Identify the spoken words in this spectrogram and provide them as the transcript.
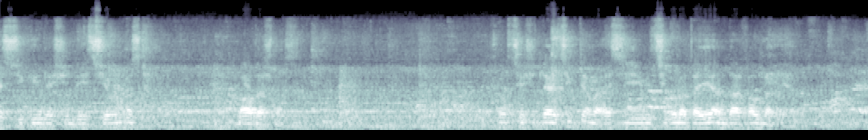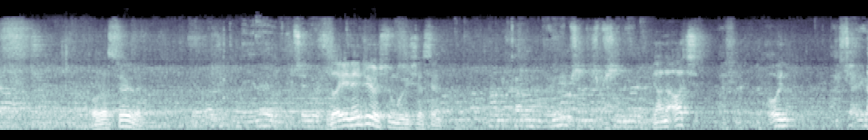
Eskiyle şimdi hiç şey olmaz ki. Bağdaşmaz. Çok çeşitler çıktı ama eski gibi çikolata yiyen daha kalmadı yani. Orası öyle. Dayı ne diyorsun bu işe sen? Öyle bir şey, hiçbir şey yok. Yani aç oyun Aşağı yok.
